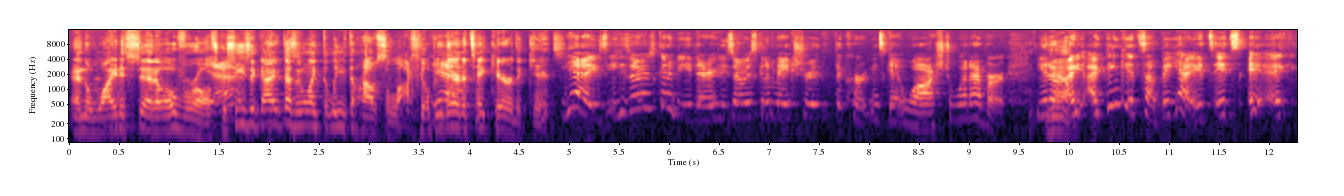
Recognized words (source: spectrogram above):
and the whitest set of overalls because Yeah. he's a guy who doesn't like to leave the house a lot. He'll be Yeah. there to take care of the kids. Yeah, he's, he's always going to be there. He's always going to make sure that the curtains get washed, whatever. You know, Yeah. I, I think it's a, but yeah, it's it's it, it,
